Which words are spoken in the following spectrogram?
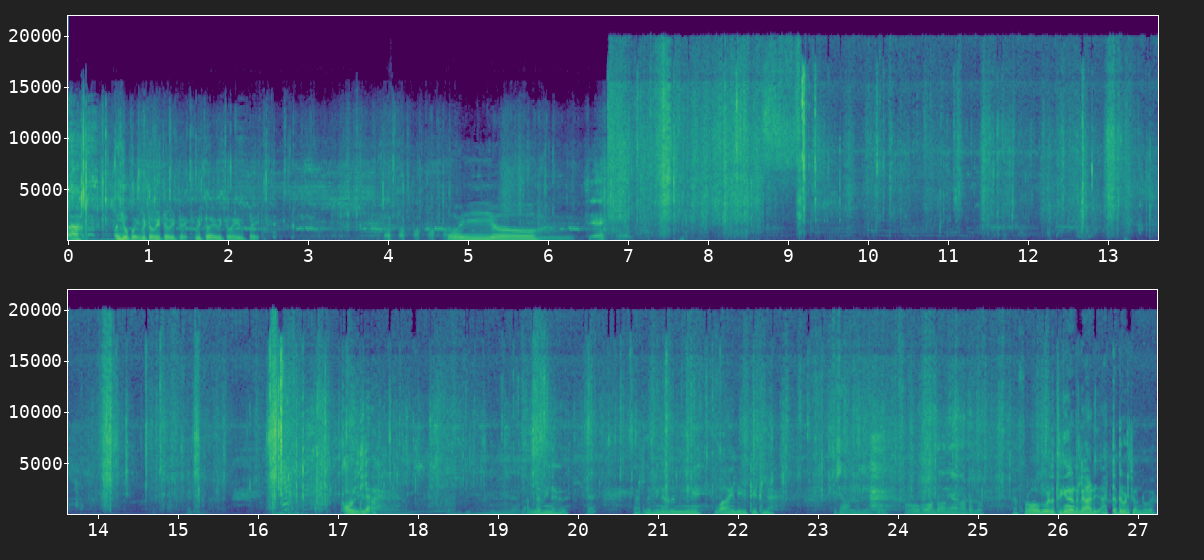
ആ അയ്യോ പോയി വിട്ടോ വിട്ടോ വിട്ടോ വിട്ടോ വിട്ടോ വിട്ടോ അയ്യോ. ഓ ഇല്ല. നല്ല മീനാണ് നല്ല മീൻ അത് മീനെ വായിൽ കിട്ടിയിട്ടില്ല. പക്ഷെ ഫ്രോഗ് കൊണ്ടുപോകുന്ന ഞാൻ കണ്ടല്ലോ. ഫ്രോഗ് വെളുത്തിക്കുന്നുണ്ടല്ലോ അടി അറ്റത്ത് പിടിച്ചോണ്ട് പോയി.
